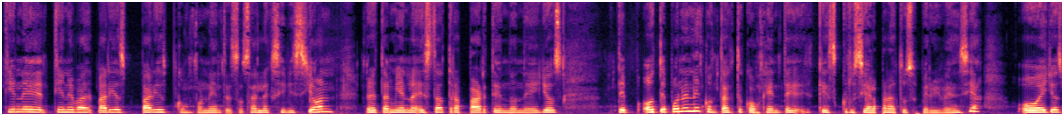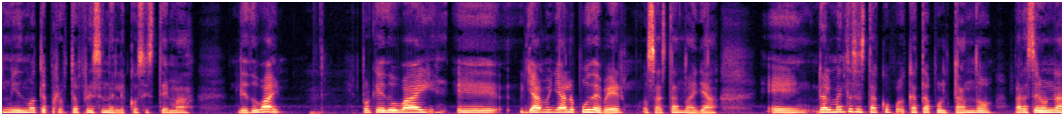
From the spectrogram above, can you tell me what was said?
tiene tiene varios varios componentes, o sea, la exhibición, pero también esta otra parte en donde ellos te, o te ponen en contacto con gente que es crucial para tu supervivencia o ellos mismos te, te ofrecen el ecosistema de Dubai. Porque Dubai eh, ya, ya lo pude ver, o sea, estando allá, Eh, realmente se está catapultando para ser una,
